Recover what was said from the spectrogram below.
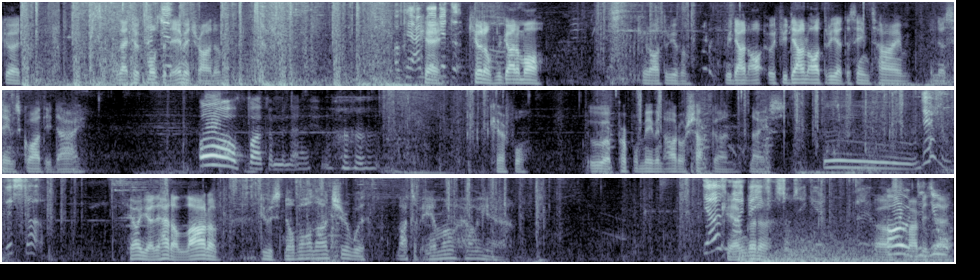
Good. And that took most of the damage on him. okay. I Okay, gotta get the. killed him. We got them all. Killed all three of them. We down all. If you down all three at the same time in the same squad, they die. Oh, fuck, I'm in that. Careful. Ooh, a purple Maven auto shotgun. Nice. Ooh. They have some good stuff. Hell yeah, they had a lot of dude snowball launcher with lots of ammo. Hell yeah. Yeah, Okay, I'm gonna- but you can still take it. I don't- Uh, Oh, did you Dad.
